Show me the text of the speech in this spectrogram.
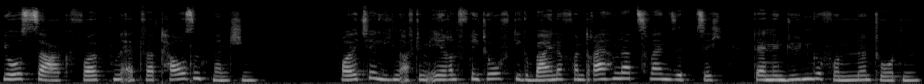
Jos Sarg folgten etwa tausend Menschen. Heute liegen auf dem Ehrenfriedhof die Gebeine von 372 der in den Dünen gefundenen Toten.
